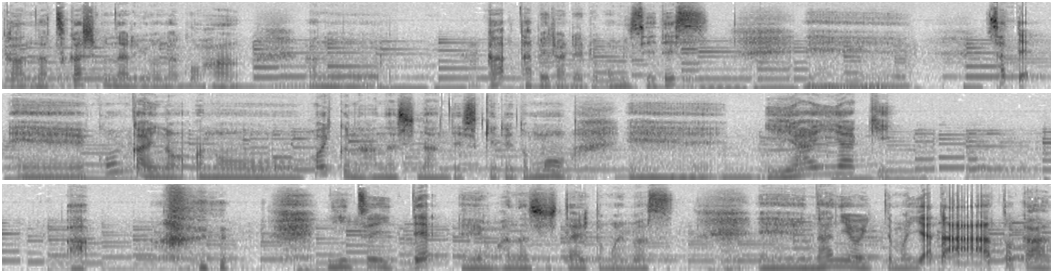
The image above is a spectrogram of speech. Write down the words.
が懐かしくなるようなご飯あのが食べられるお店です。えー今回のあの保育の話なんですけれども、えーイヤイヤ期あ について、えーお話ししたいと思います。えー何を言っても「やだ!」とか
